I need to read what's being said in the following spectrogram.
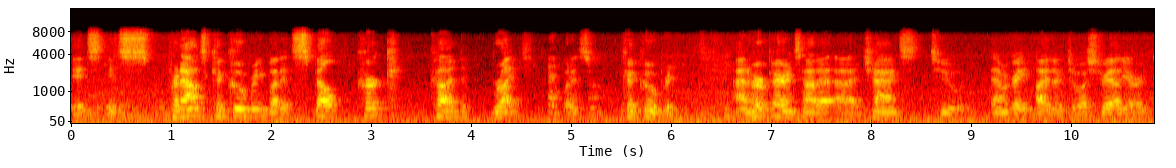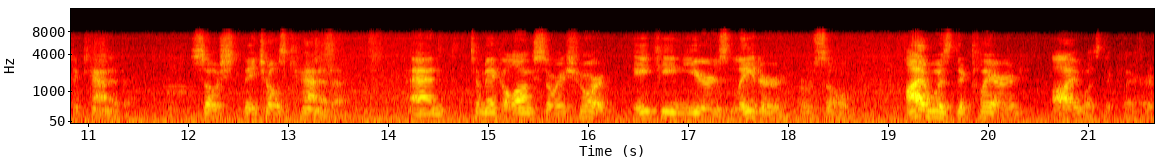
It's, it's pronounced Kakubri, but it's spelt Kirk Cud Bright, but it's Kakubri. And her parents had a, a chance to emigrate either to Australia or to Canada. So they chose Canada. And to make a long story short, 18 years later or so, I was declared, I was declared,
